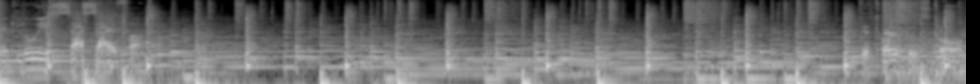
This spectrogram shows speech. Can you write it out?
Mit Louis Cy- Teufelstalk.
